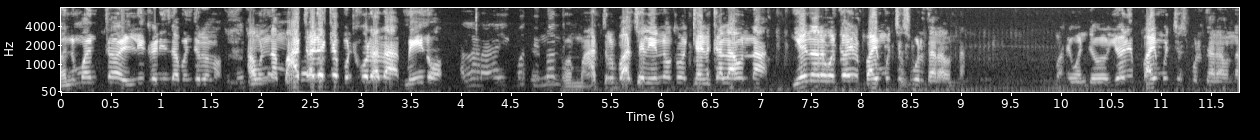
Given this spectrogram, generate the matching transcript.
ಹನುಮಂತ ಹಳ್ಳಿ ಕಡೆಯಿಂದ ಬಂದಿರೋನು. ಅವನ್ನ ಮಾತಾಡಕ್ಕೆ ಬಿಟ್ಕೊಡಲ್ಲ ಮೇನು. ಮಾತೃಭಾಷೆಯಲ್ಲಿ ಮಾತೃ ಏನೋ ಕೆಣಕಲ್ಲ ಅವನ್ನ ಏನಾರ ಒಂದು ಬಾಯಿ ಮುಚ್ಚಿಸ್ಬಿಡ್ತಾರ ಅವನ್ನ ಒಂದು ಹೇಳಿ ಬಾಯಿ ಮುಚ್ಚಿಸ್ಬಿಡ್ತಾರ ಅವನ್ನ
